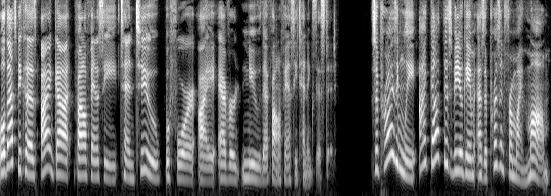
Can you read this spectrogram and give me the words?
Well, that's because I got Final Fantasy X 2 before I ever knew that Final Fantasy X existed. Surprisingly, I got this video game as a present from my mom,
